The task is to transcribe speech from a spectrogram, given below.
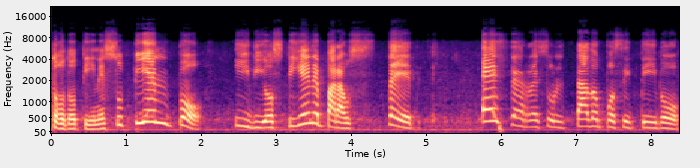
Todo tiene su tiempo y Dios tiene para usted ese resultado positivo,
